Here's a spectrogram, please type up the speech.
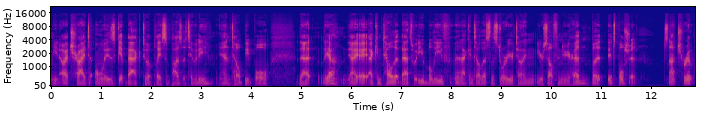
you know, I try to always get back to a place of positivity and tell people that, yeah, I, I can tell that that's what you believe. And I can tell that's the story you're telling yourself in your head, but it's bullshit. It's not true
